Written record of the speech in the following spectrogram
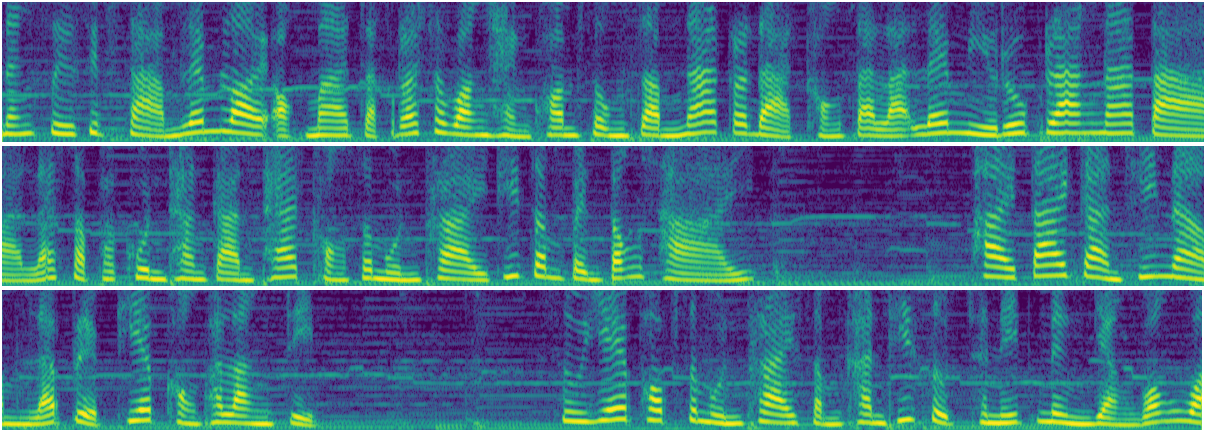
หนังสือ 13 เล่มลอยออกมาจากราชวังแห่งความทรงจำหน้ากระดาษของแต่ละเล่มมีรูปร่างหน้าตา และสรรพคุณทางการแพทย์ของสมุนไพรที่จำเป็นต้องใช้ ภายใต้การชี้นำและเปรียบเทียบของพลังจิต ซูเย่พบสมุนไพรสำคัญที่สุดชนิดหนึ่งอย่างว่องไว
